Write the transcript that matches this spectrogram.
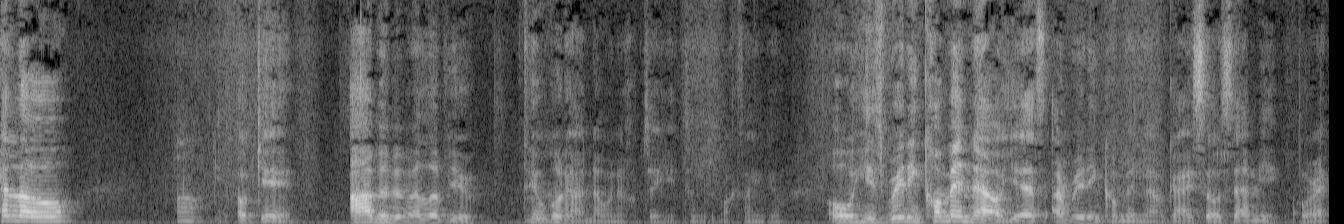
Hello. 어. 오케이. 아, 뱀뱀, I love you. 태국어를 안 나오네 갑자기. 좀 막상 이겨. Oh, he's reading comment now. Yes, I'm reading comment now, guys. So send me. All right.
